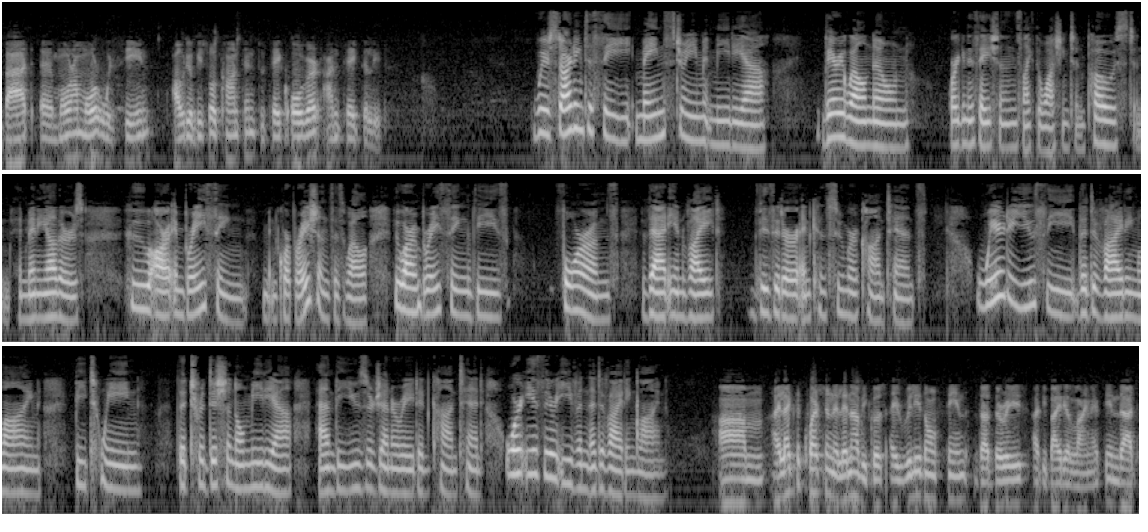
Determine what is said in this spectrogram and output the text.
but more and more we're seeing audiovisual content to take over and take the lead we're starting to see mainstream media very well known organizations like the Washington Post and, and many others who are embracing, and corporations as well, who are embracing these forums that invite visitor and consumer contents. Where do you see the dividing line between the traditional media and the user generated content? Or is there even a dividing line? Um, I like the question, Elena, because I really don't think that there is a dividing line. I think that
